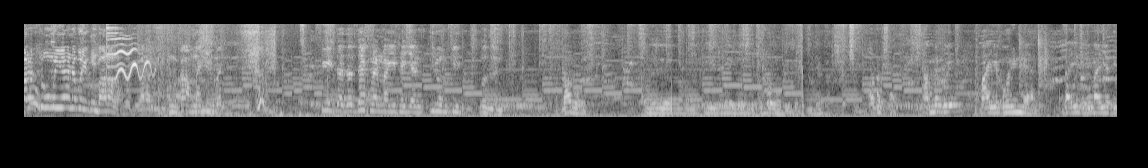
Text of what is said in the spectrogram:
আরে তুমি এনে বই কোন কোনো কাম নাই কিন্তু ভাই। কি দাদা দেখলেন না ইঠে যান কিরম কি বললেন বাবু ওই কি বলব কিছু? কি দেখা অটক সাহেব আমি কই মাইয়ে করিন না যাই এই মাইয়ের দি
